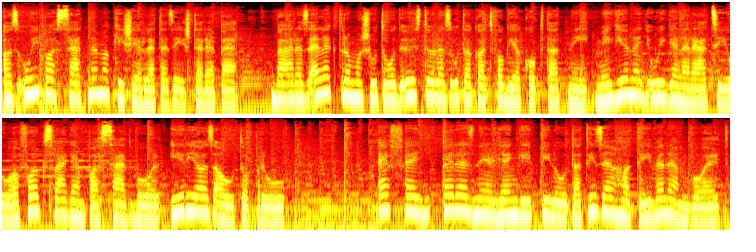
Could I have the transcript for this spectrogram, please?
Az új passzát nem a kísérletezés terepe. Bár az elektromos utód ősztől az utakat fogja koptatni, még jön egy új generáció a Volkswagen Passatból, írja az Autopro. F1, Pereznél gyengébb pilóta 16 éve nem volt.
